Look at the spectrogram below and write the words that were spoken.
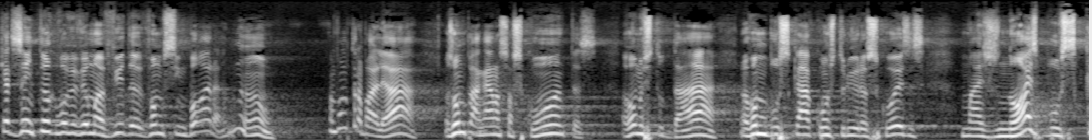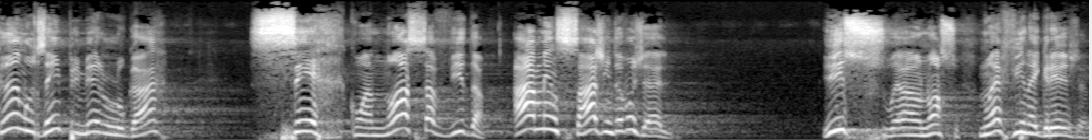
Quer dizer então que eu vou viver uma vida, vamos embora? Não. Nós vamos trabalhar, nós vamos pagar nossas contas, nós vamos estudar, nós vamos buscar construir as coisas, mas nós buscamos em primeiro lugar ser com a nossa vida a mensagem do Evangelho. Isso é o nosso, não é vir na igreja,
